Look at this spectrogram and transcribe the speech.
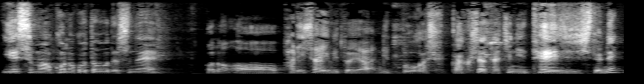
イエス様はこのことをですね、このパリサイ人や立法学者たちに提示してね、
